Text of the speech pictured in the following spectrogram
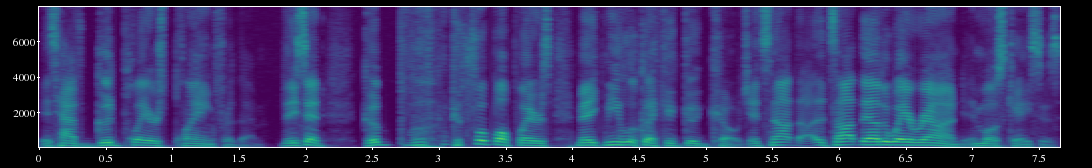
is have good players playing for them. They said good good football players make me look like a good coach. It's not it's not the other way around in most cases.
